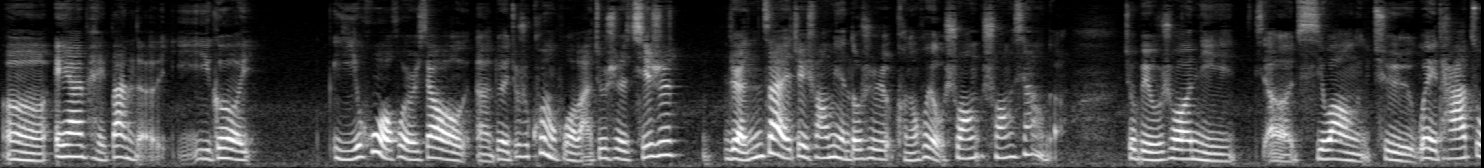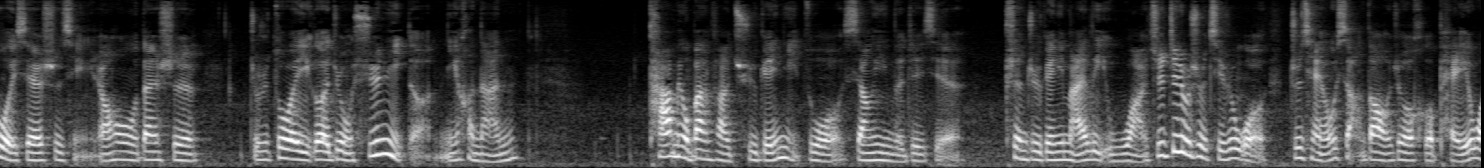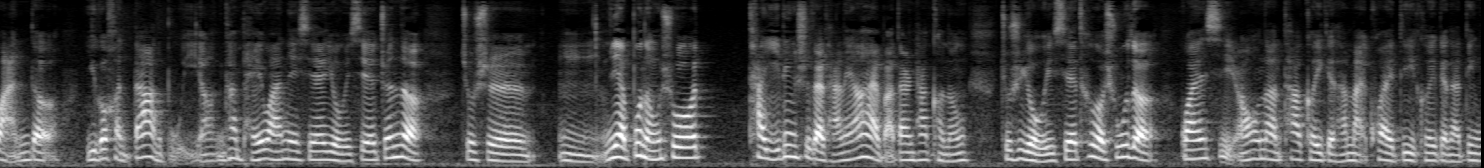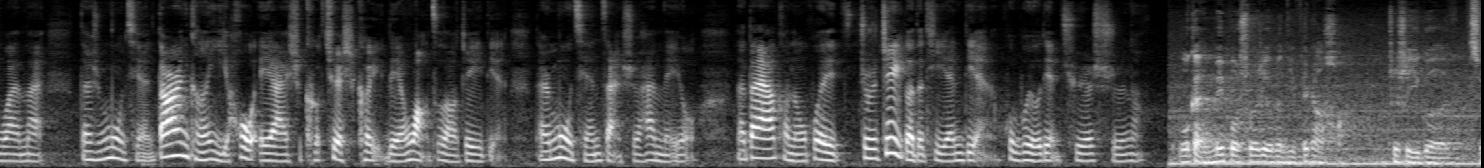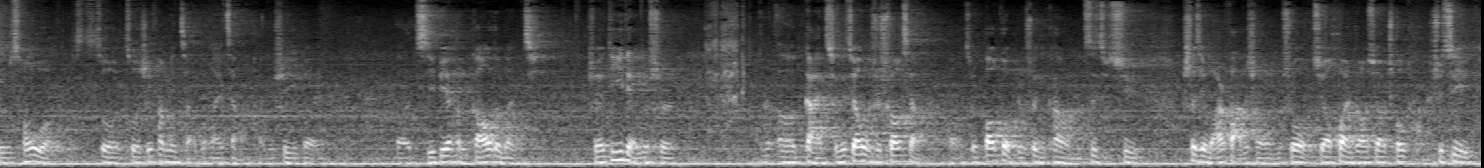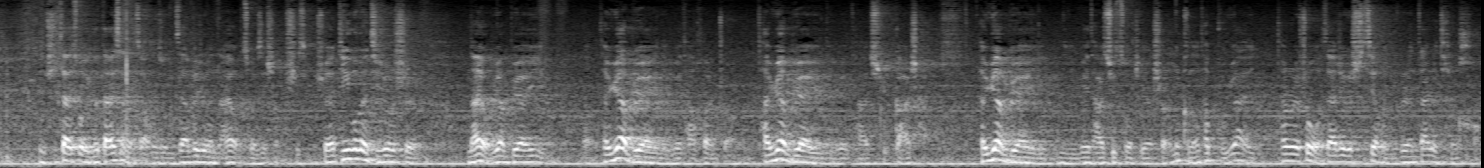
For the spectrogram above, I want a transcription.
呃，AI 陪伴的一个疑惑，或者叫呃，对，就是困惑吧。就是其实人在这方面都是可能会有双双向的。就比如说你呃希望去为他做一些事情，然后但是。就是作为一个这种虚拟的，你很难，他没有办法去给你做相应的这些甚至给你买礼物啊。其实这就是其实我之前有想到，这和陪玩的一个很大的不一样。你看陪玩那些有一些真的就是，嗯，你也不能说他一定是在谈恋爱吧，但是他可能就是有一些特殊的关系，然后呢，他可以给他买快递，可以给他订外卖。但是目前，当然你可能以后 AI 是可确实可以联网做到这一点，但是目前暂时还没有。那大家可能会就是这个的体验点会不会有点缺失呢？我感觉 Maple 说这个问题非常好，这是一个就是从我做做这方面角度来讲可能，是一个呃级别很高的问题。首先第一点就是呃感情的交互是双向，的，就包括比如说你看我们自己去设计玩法的时候，我们说我们需要换装需要抽卡，实际。你是在做一个单向的交互，就你在为这个男友做一些什么事情。首先，第一个问题就是，男友愿不愿意他愿不愿意你为他换装？他愿不愿意你为他去嘎产？他愿不愿意你为他去做这些事儿？那可能他不愿意。他说：“说我在这个世界我一个人待着挺好，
